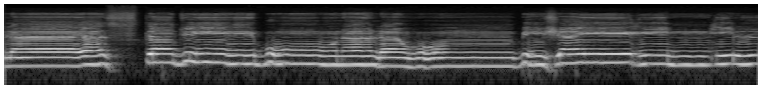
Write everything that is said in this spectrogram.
لا يستجيبون لهم بشيء إلا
